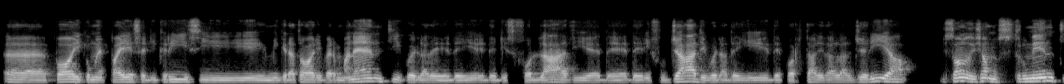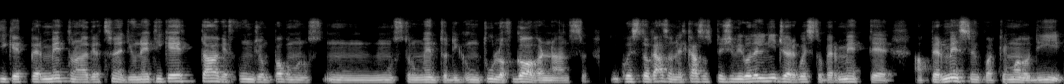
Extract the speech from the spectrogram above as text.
eh, poi come paese di crisi migratori permanenti, quella dei, dei, degli sfollati e dei, dei rifugiati, quella dei deportati dall'Algeria sono diciamo strumenti che permettono la creazione di un'etichetta che funge un po' come uno, uno, strumento di un tool of governance. In questo caso, nel caso specifico del Niger, questo permette, ha permesso in qualche modo di,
